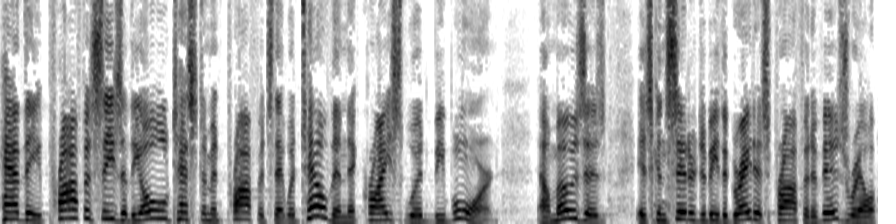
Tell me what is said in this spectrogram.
had the prophecies of the Old Testament prophets that would tell them that Christ would be born. Now, Moses is considered to be the greatest prophet of Israel,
